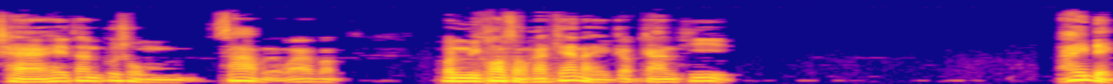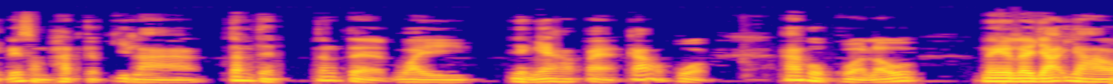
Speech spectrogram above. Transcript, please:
แชร์ให้ท่านผู้ชมทราบหน่อยว่าแบบมันมีความสำคัญแค่ไหนกับการที่ ให้เด็กได้สัมผัสกับกีฬาตั้งแต่ตั้งแต่วัยอย่างเงี้ยครับแปดเก้าขวบห้าหกขวบแล้วในระยะยาว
